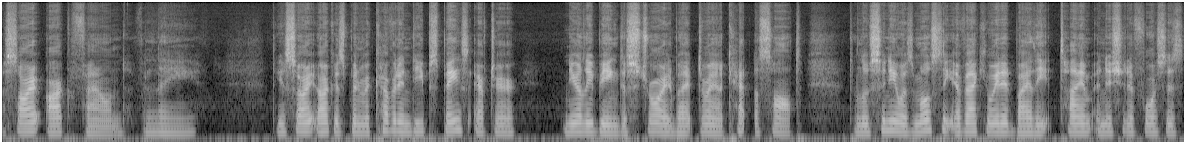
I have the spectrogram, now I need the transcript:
Asari Ark found. Valet. The Asari Ark has been recovered in deep space after nearly being destroyed by during a kett assault. The Leusinia was mostly evacuated by the time Initiative forces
